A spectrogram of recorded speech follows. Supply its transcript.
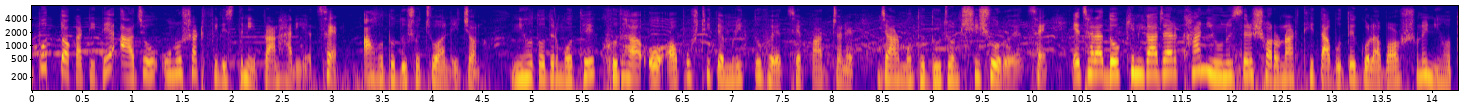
উপত্যকাটিতে আজও উনষাট ফিলিস্তিনি প্রাণ হারিয়েছে, আহত দুশো চুয়াল্লিশ জন। নিহতদের মধ্যে ক্ষুধা ও অপুষ্টিতে মৃত্যু হয়েছে পাঁচজনের যার মধ্যে দুজন শিশুও রয়েছে। এছাড়া দক্ষিণ গাজার খান ইউনুসের শরণার্থী তাঁবুতে গোলাবর্ষণে নিহত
